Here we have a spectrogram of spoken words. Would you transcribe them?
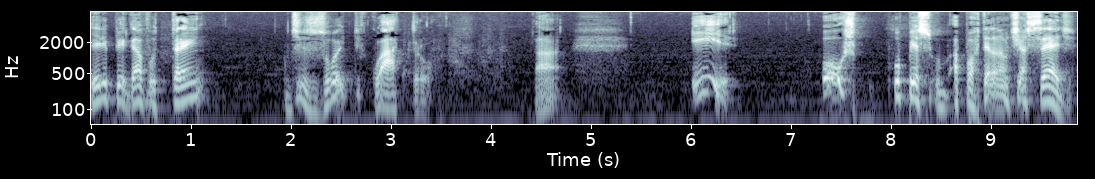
ele pegava o trem 18 e 4. Tá? E os, o, a Portela não tinha sede.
